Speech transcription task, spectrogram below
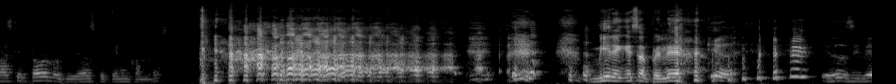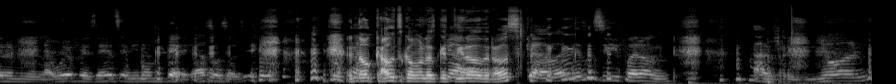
Más que todos los videos que tienen con Dross. Miren esa pelea. Eso sí, pero ni en la UFC se vienen vergazos así. Knockouts como los que tiró Dross. Eso sí fueron al riñón.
